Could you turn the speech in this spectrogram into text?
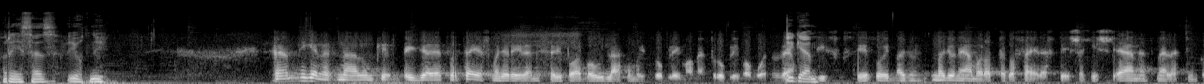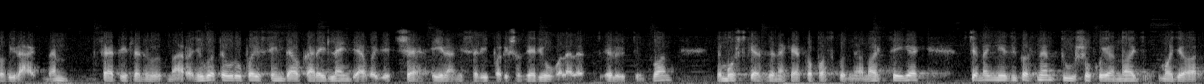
részhez jutni. Igen, ez nálunk, így a teljes magyar élelmiszeriparban úgy látom, hogy probléma, mert probléma volt az elmúlt 10 év, hogy nagyon, nagyon elmaradtak a fejlesztések, és elment mellettünk a világ. Nem feltétlenül már a nyugat-európai szint, de akár egy lengyel vagy egy se élelmiszeripar is azért jóval előtt, előttünk van, de most kezdenek el kapaszkodni a nagy cégek. Ha megnézzük, az nem túl sok olyan nagy magyar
